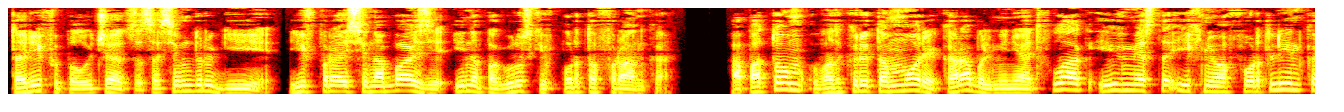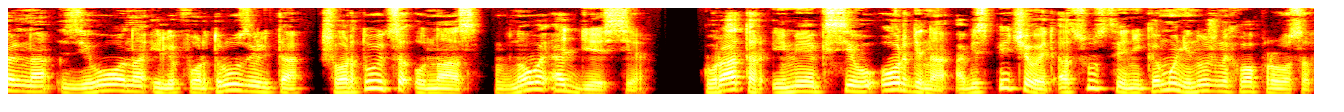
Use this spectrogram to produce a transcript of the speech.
тарифы получаются совсем другие и в прайсе на базе, и на погрузке в Порто-Франко. А потом в открытом море корабль меняет флаг и вместо ихнего Форт Линкольна, Зиона или Форт Рузвельта швартуется у нас, в Новой Одессе. Куратор, имея ксиву ордена, обеспечивает отсутствие никому не нужных вопросов.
